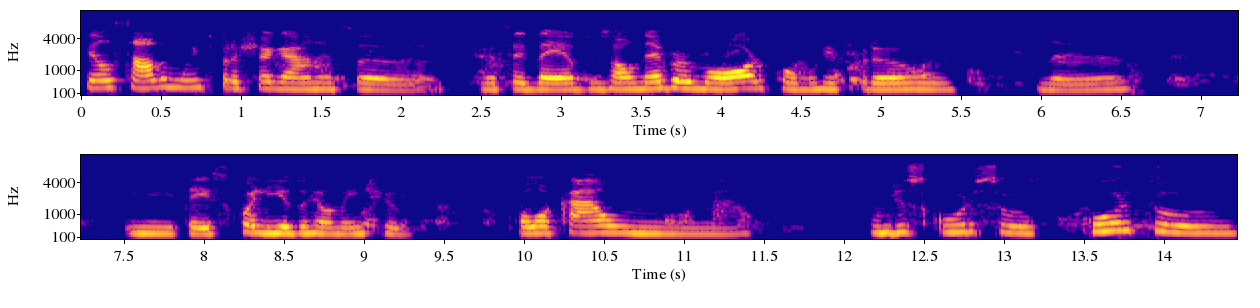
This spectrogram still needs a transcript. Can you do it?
pensado muito para chegar nessa, nessa ideia de usar o Nevermore como refrão, né? E ter escolhido realmente colocar um, um discurso curto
